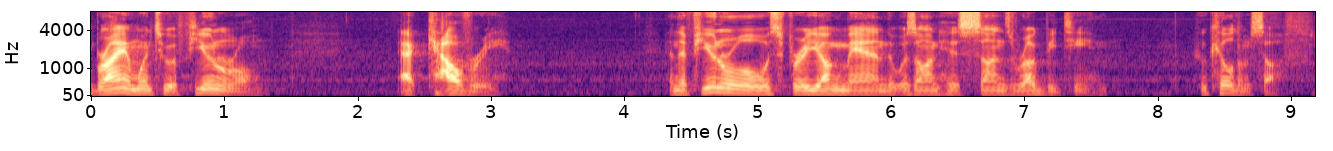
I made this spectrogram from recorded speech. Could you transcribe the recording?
Brian went to a funeral at Calvary. And the funeral was for a young man that was on his son's rugby team who killed himself.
